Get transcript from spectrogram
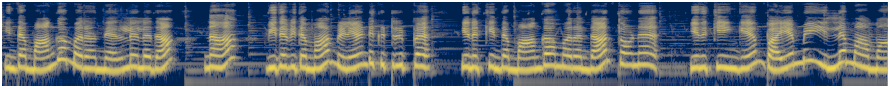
இந்த மாங்காய் மரம் நிழலில தான் நான் விதவிதமா விளையாண்டுக்கிட்டு இருப்பேன். எனக்கு இந்த மாங்காய் மரம் தான் துணை. எனக்கு இங்க பயமே இல்ல மாமா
